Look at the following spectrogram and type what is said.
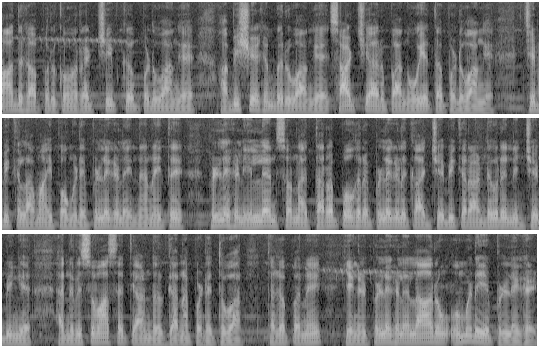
பாதுகாப்பு இருக்கும் ரட்சிக்கப்படுவாங்க அபிஷேகம் பெறுவாங்க சாட்சியாக இருப்பாங்க உயர்த்தப்படுவாங்க. ஜெபிக்கலாமா? இப்போ உங்களுடைய பிள்ளைகளை நினைத்து பிள்ளைகள் இல்லைன்னு சொன்னால் தரப்போகிற பிள்ளைகளுக்காக ஜெபிக்கிற ஆண்டவர் நீ ஜெபிங்க. அந்த விசுவாசத்தை ஆண்டவர் கனப்படுத்துவார். தகப்பனே எங்கள் பிள்ளைகள் எல்லாரும் உம்முடைய பிள்ளைகள்.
